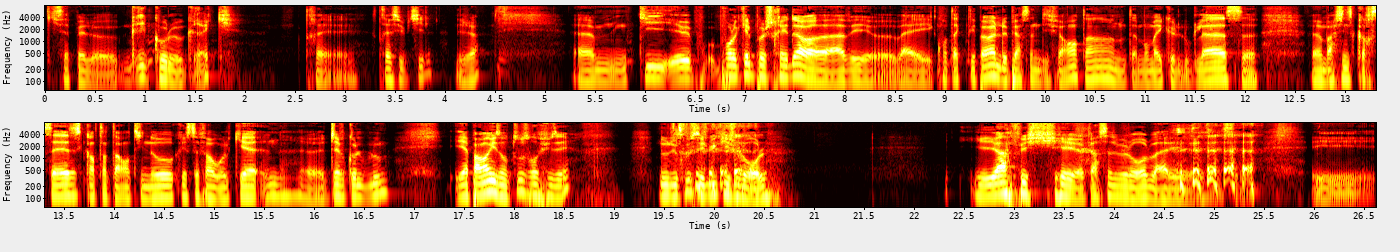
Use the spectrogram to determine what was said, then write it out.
qui s'appelle Grico le grec, très très subtil déjà. Euh, qui euh, pour lequel Paul Schrader euh, avait bah, contacté pas mal de personnes différentes, hein, notamment Michael Douglas, Martin Scorsese, Quentin Tarantino, Christopher Walken, Jeff Goldblum, et apparemment ils ont tous refusé. Donc du coup c'est lui qui joue le rôle. Il a fait chier, personne veut le rôle, bah allez. Et,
